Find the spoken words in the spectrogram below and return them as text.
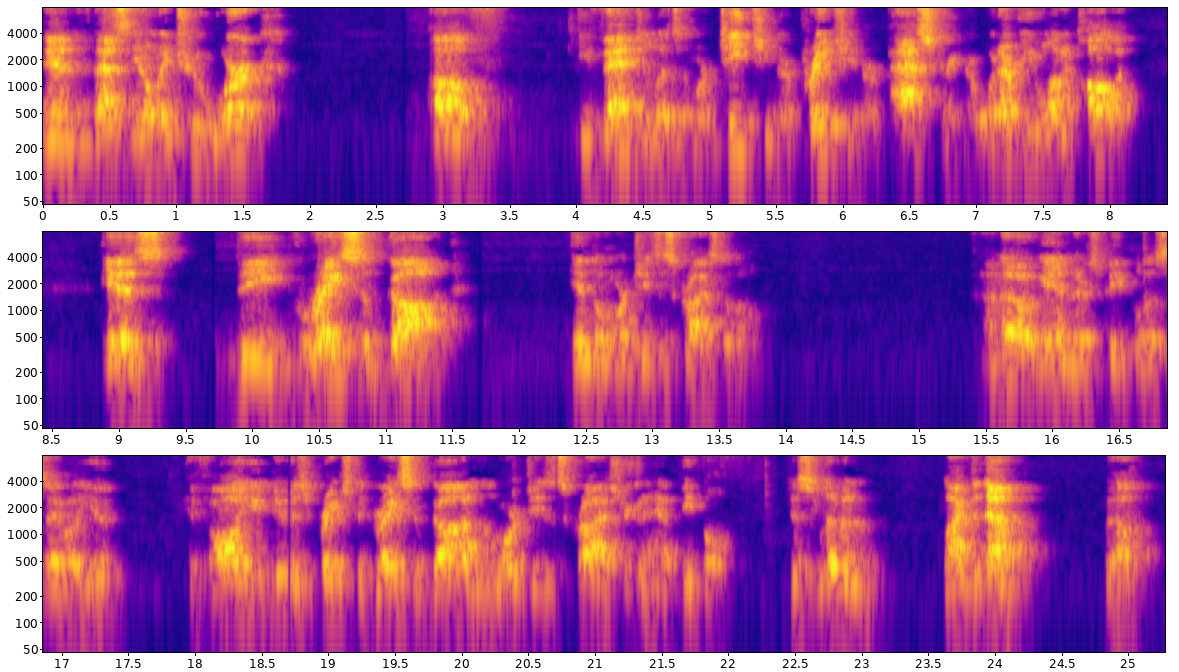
And that's the only true work of evangelism or teaching or preaching or pastoring or whatever you want to call it is the grace of God in the Lord Jesus Christ alone. And I know again there's people that say, well, you if all you do is preach the grace of God and the Lord Jesus Christ, you're going to have people just living like the devil. Well,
